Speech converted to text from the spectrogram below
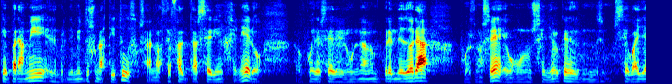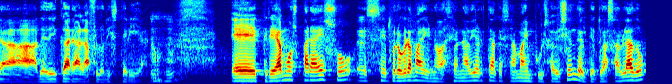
que para mí el emprendimiento es una actitud, o sea, no hace falta ser ingeniero, puede ser una emprendedora, pues no sé, un señor que se vaya a dedicar a la floristería. Eh, creamos para eso ese programa de innovación abierta que se llama Impulsa Visión, del que tú has hablado,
